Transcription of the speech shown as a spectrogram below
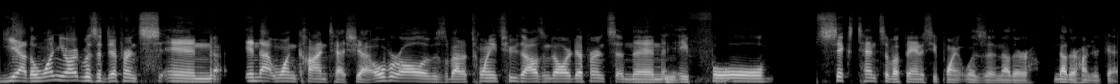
Yeah, the one yard was a difference in in that one contest. Yeah, overall it was about a twenty two thousand dollar difference, and then mm. a full six tenths of a fantasy point was another another hundred k.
